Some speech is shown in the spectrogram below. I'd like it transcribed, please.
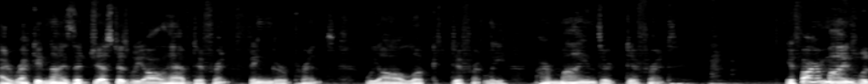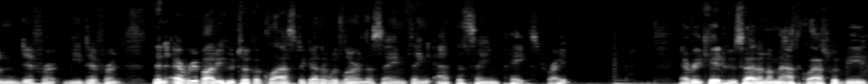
I recognize that just as we all have different fingerprints, we all look differently. Our minds are different. If our minds wouldn't different be different, then everybody who took a class together would learn the same thing at the same pace, right? Every kid who sat in a math class would be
